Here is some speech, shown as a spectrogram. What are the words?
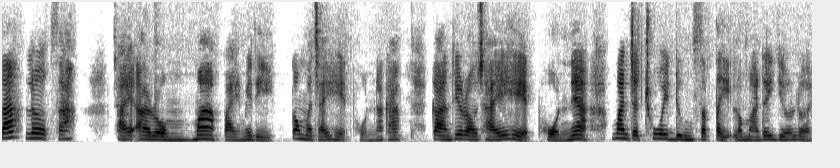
ซะเลิกซะใช้อารมณ์มากไปไม่ดี ต้องมาใช้เหตุผลนะคะ การที่เราใช้เหตุผลเนี่ย มันจะช่วยดึงสติเรามาได้เยอะเลย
